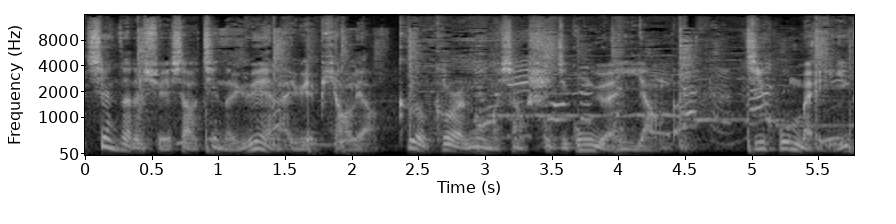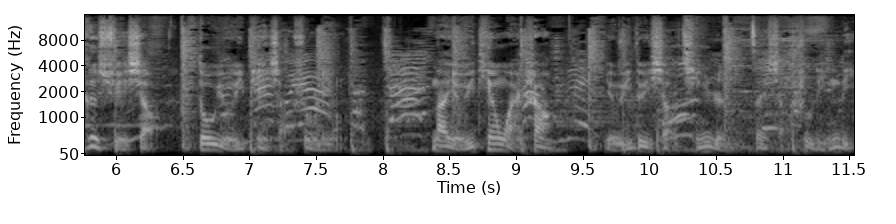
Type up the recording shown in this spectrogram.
现在的学校建得越来越漂亮，个个弄得像世纪公园一样的，几乎每一个学校都有一片小树林。那有一天晚上，有一对小情人在小树林里，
